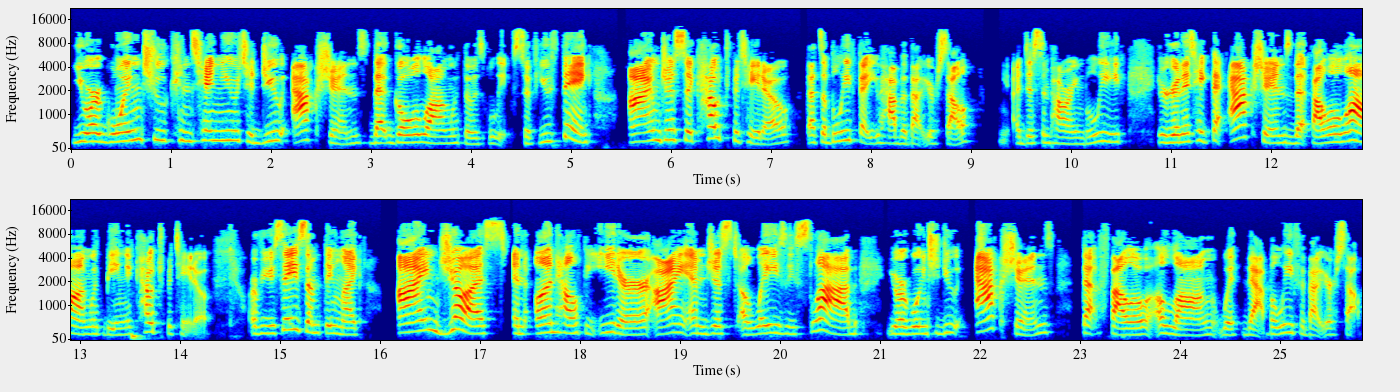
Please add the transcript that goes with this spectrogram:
you are going to continue to do actions that go along with those beliefs. So if you think, I'm just a couch potato, that's a belief that you have about yourself, a disempowering belief, you're going to take the actions that follow along with being a couch potato. Or if you say something like, I'm just an unhealthy eater, I am just a lazy slob, you're going to do actions that follow along with that belief about yourself.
